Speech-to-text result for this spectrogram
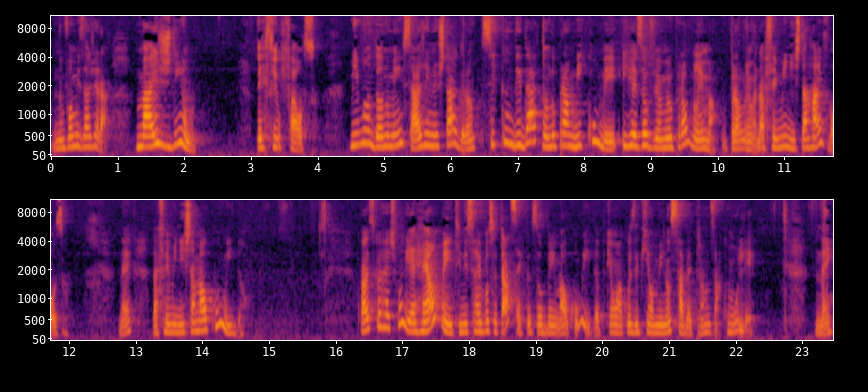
Não vamos exagerar. Mais de um perfil falso me mandando mensagem no Instagram, se candidatando para me comer e resolver o meu problema, o problema da feminista raivosa, né? Da feminista mal comida. Quase que eu respondi. É realmente, nisso aí você tá certa, eu sou bem mal comida. Porque uma coisa que homem não sabe é transar com mulher. Né?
